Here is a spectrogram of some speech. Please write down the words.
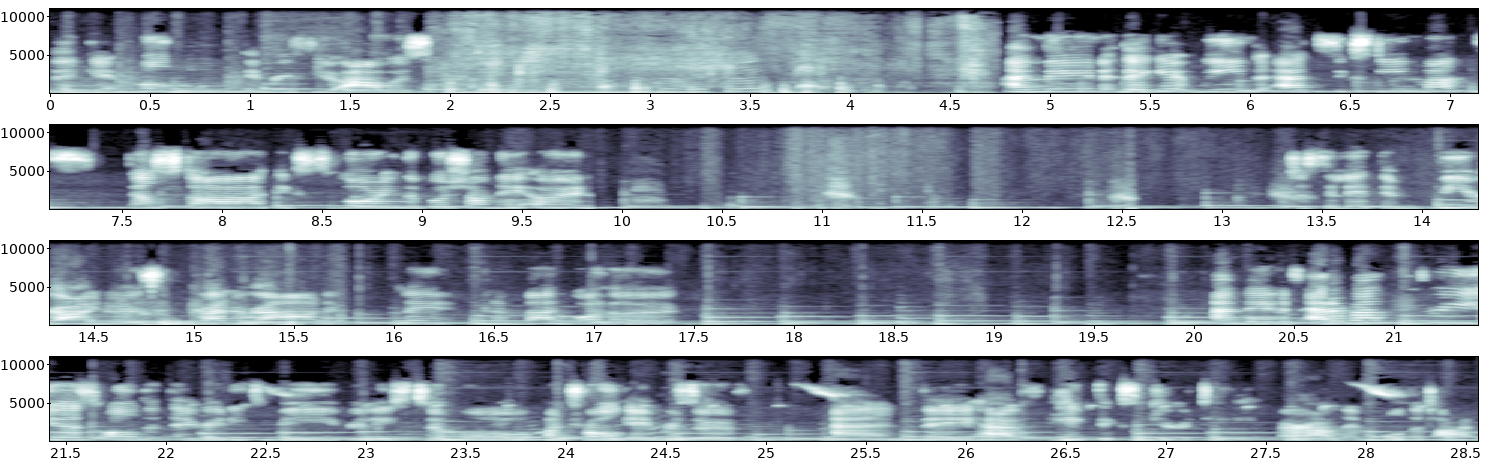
They get milk every few hours. Delicious? And then they get weaned at 16 months. They'll start exploring the bush on their own. Just to let them be rhinos and run around and play in a mud wallow. And then it's at about three years old that they're ready to be released to a more controlled game reserve and have hectic security around them all the time.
